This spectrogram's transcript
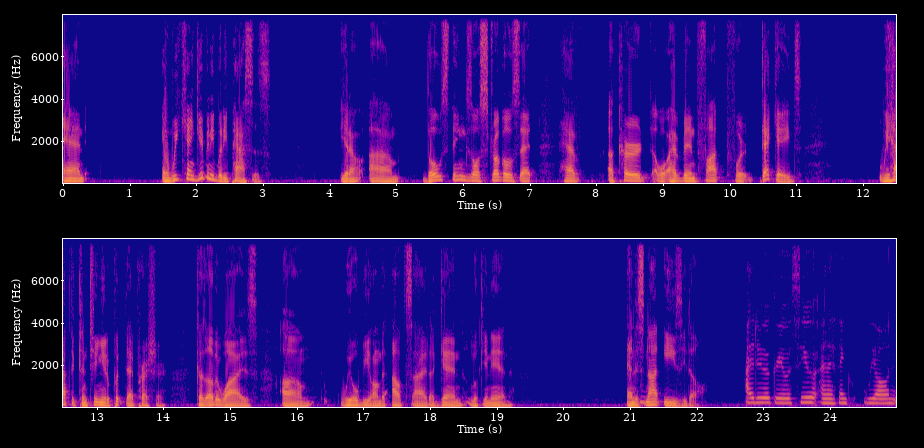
and and we can't give anybody passes. You know, um, those things, or struggles that have occurred or have been fought for decades, we have to continue to put that pressure because otherwise um, we'll be on the outside again looking in. And it's not easy though. I do agree with you, and I think we all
